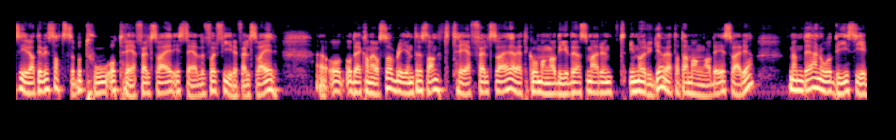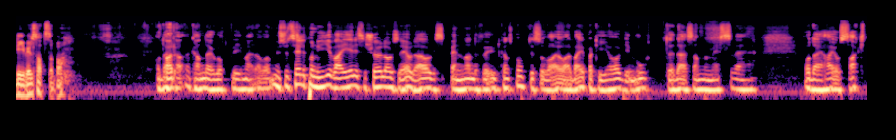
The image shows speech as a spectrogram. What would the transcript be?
sier de at de vil satse på to- og trefeltsveier i stedet for firefeltsveier. Uh, og, og, det kan jo også bli interessant. Trefeltsveier, jeg vet ikke hvor mange av de det som er rundt i Norge. Jeg vet at det er mange av de i Sverige. Men det er noe de sier de vil satse på. Og der kan det jo godt bli mer av. Hvis du ser litt på Nye Veier i seg sjøl, så er jo det også spennende. For i utgangspunktet så var jo Arbeiderpartiet òg imot det sammen med SV. Og de har jo sagt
